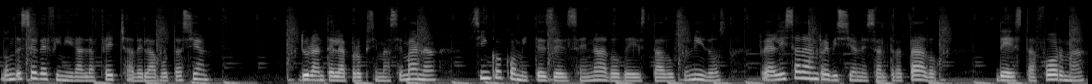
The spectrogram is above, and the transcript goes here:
donde se definirá la fecha de la votación. Durante la próxima semana, cinco comités del Senado de Estados Unidos realizarán revisiones al tratado. De esta forma,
